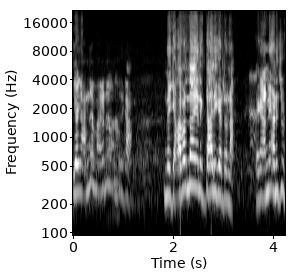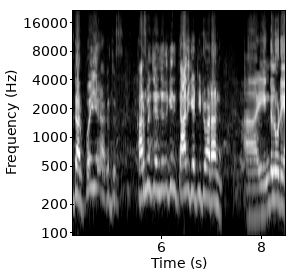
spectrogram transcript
எங்க அண்ணன் மகனே வந்திருக்கான். இன்னைக்கு அவன் தான் எனக்கு தாலி கட்டினான் எங்க அண்ணன் அனுப்பிச்சு விட்டார். போய் கர்மம் செஞ்சதுக்கு நீ தாலி கட்டிட்டு வாடான்னு. எங்களுடைய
